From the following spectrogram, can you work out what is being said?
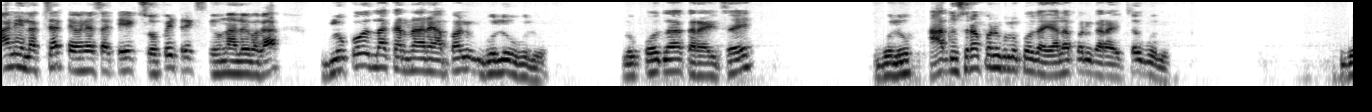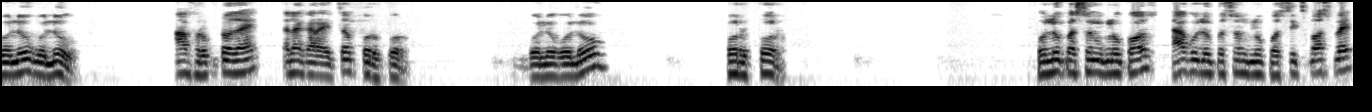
आणि लक्षात ठेवण्यासाठी एक सोपी ट्रिक्स घेऊन आलोय बघा. ग्लुकोजला करणार आहे आपण गुलू गुलू. ग्लुकोजला करायचंय गुलू. हा दुसरा पण ग्लुकोज आहे याला पण करायचं गुलू. गुलू गुलू. हा फ्रुक्टोज आहे त्याला करायचं फुरफुर. गुलू गुलू फुरफुर. गुलू पासून ग्लुकोज हा गुलू पासून ग्लुकोज सिक्स फॉस्फेट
